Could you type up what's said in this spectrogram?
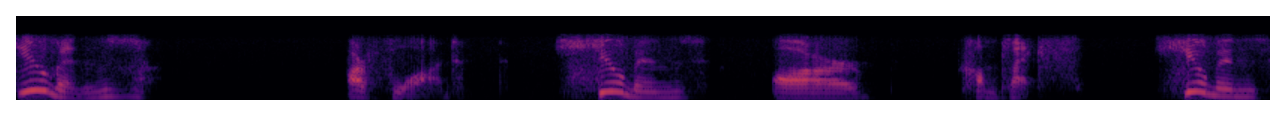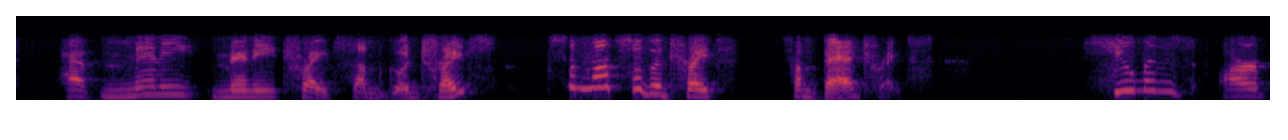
Humans are flawed. Humans are complex humans have many, many traits, some good traits, some not so good traits, some bad traits. Humans are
